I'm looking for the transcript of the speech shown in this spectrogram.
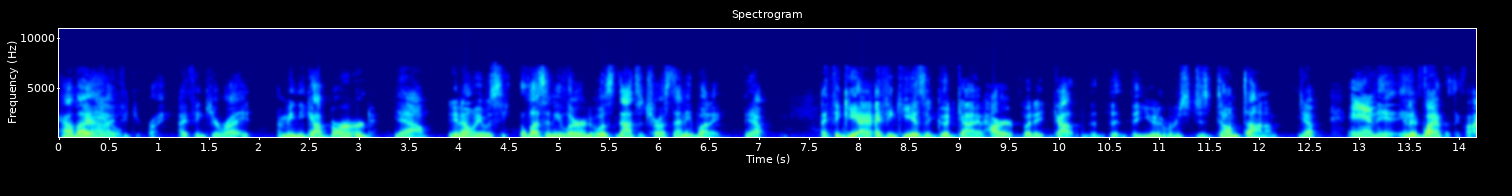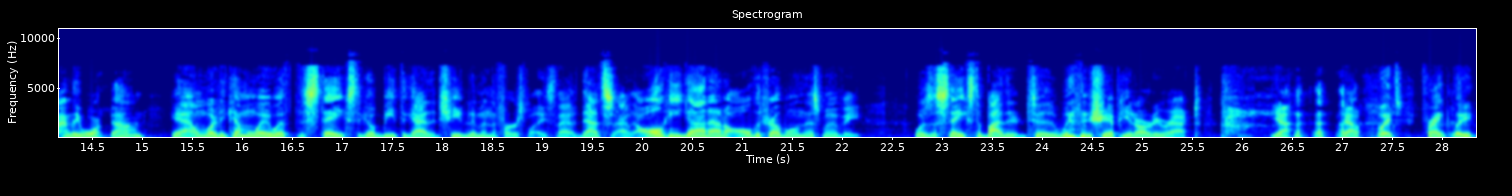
How about you? yeah, I think you're right. I think you're right. I mean, he got burned. Yeah. You know, he was the lesson he learned was not to trust anybody. Yep. I think he I think he is a good guy at heart, but it got the the, the universe just dumped on him, Yep. And, it, and it what- finally it finally him down. Yeah, and what did he come away with? The stakes to go beat the guy that cheated him in the first place. That that's all he got out of all the trouble in this movie was the stakes to buy the to win the ship he had already wrecked. Yeah, yeah. Which, frankly,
